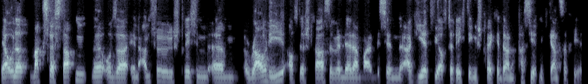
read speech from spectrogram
ja, oder Max Verstappen, ne, unser in Anführungsstrichen ähm, Rowdy auf der Straße, wenn der da mal ein bisschen agiert wie auf der richtigen Strecke, dann passiert nicht ganz so viel.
